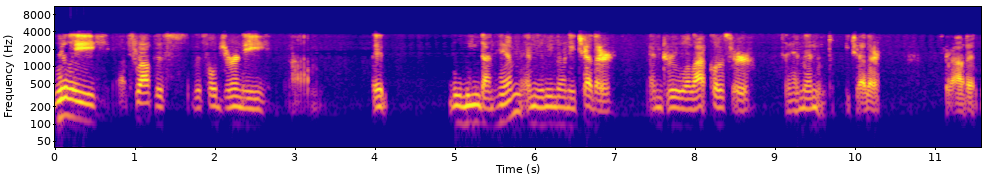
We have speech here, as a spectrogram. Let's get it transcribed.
really throughout this this whole journey, um, it we leaned on him and we leaned on each other and grew a lot closer to him and each other throughout it.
